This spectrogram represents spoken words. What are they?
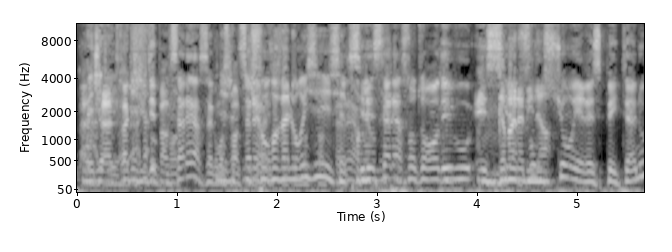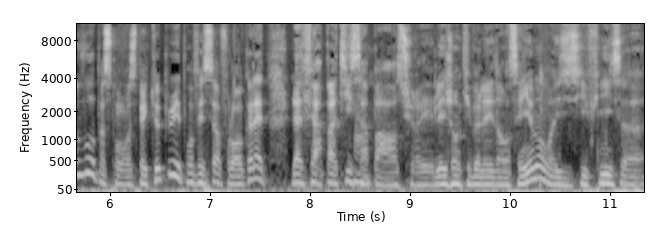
Bah, l'attractivité par le salaire, ça commence par le il salaire. faut revaloriser. c'est Si les salaires sont au rendez-vous et si La fonction est respectée à nouveau, parce qu'on ne respecte plus les professeurs, faut le reconnaître. L'affaire Paty, ça part sur les, les gens qui veulent aller dans l'enseignement. Ils, ils finissent euh,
